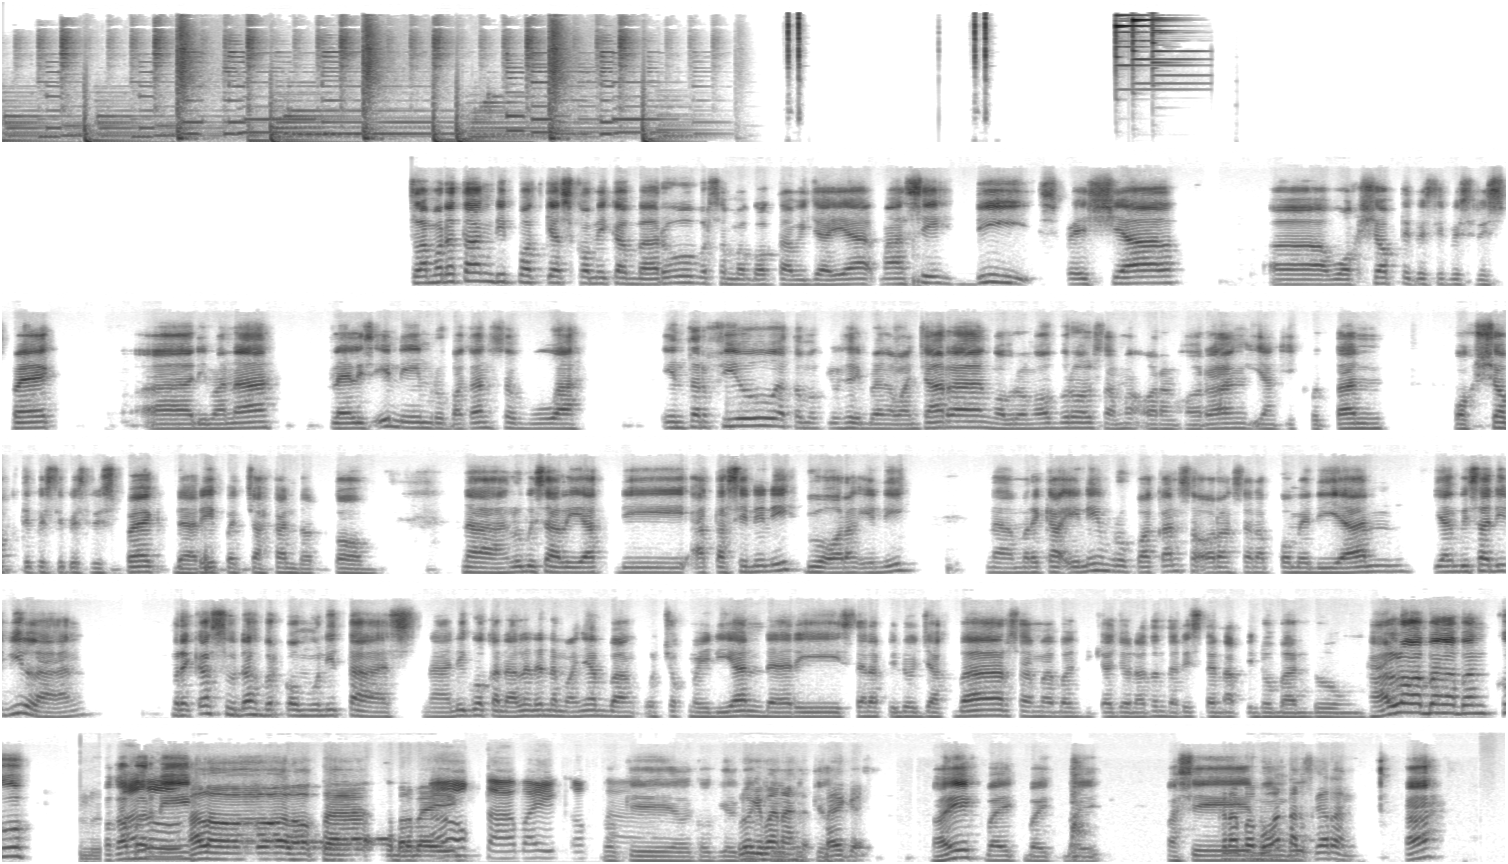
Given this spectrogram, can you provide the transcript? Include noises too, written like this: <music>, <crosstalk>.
Selamat datang di podcast Komika Baru bersama Gokta Wijaya. Masih di spesial uh, workshop tipis-tipis respect uh, di mana playlist ini merupakan sebuah interview atau mungkin bisa dibilang wawancara, ngobrol-ngobrol sama orang-orang yang ikutan workshop tipis-tipis respect dari pecahkan.com. Nah, lu bisa lihat di atas ini nih dua orang ini Nah, mereka ini merupakan seorang stand up komedian yang bisa dibilang mereka sudah berkomunitas. Nah, ini gue kenalin dan namanya Bang Ucok Median dari Stand Up Indo Jakbar sama Bang Dika Jonathan dari Stand Up Indo Bandung. Halo abang-abangku. Apa kabar halo. nih? Halo, halo Okta. Kabar baik? Halo Okta, baik Okta. Gokil, gokil. Lu gimana? Gokil. Baik gak? Baik, baik, baik, baik. Masih Kenapa nunggu- botak sekarang? Hah?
